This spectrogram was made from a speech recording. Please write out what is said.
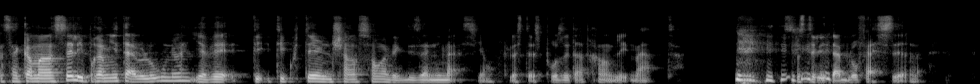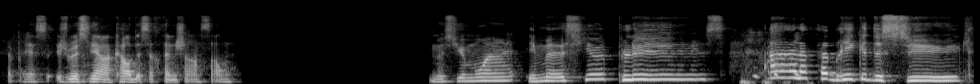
ça commençait les premiers tableaux, là, il y avait, t'é- t'écoutais une chanson avec des animations. Puis là, c'était supposé t'apprendre les maths. Ça, c'était les tableaux faciles. Après je me souviens encore de certaines chansons. Monsieur moins et Monsieur plus à la fabrique de sucre.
